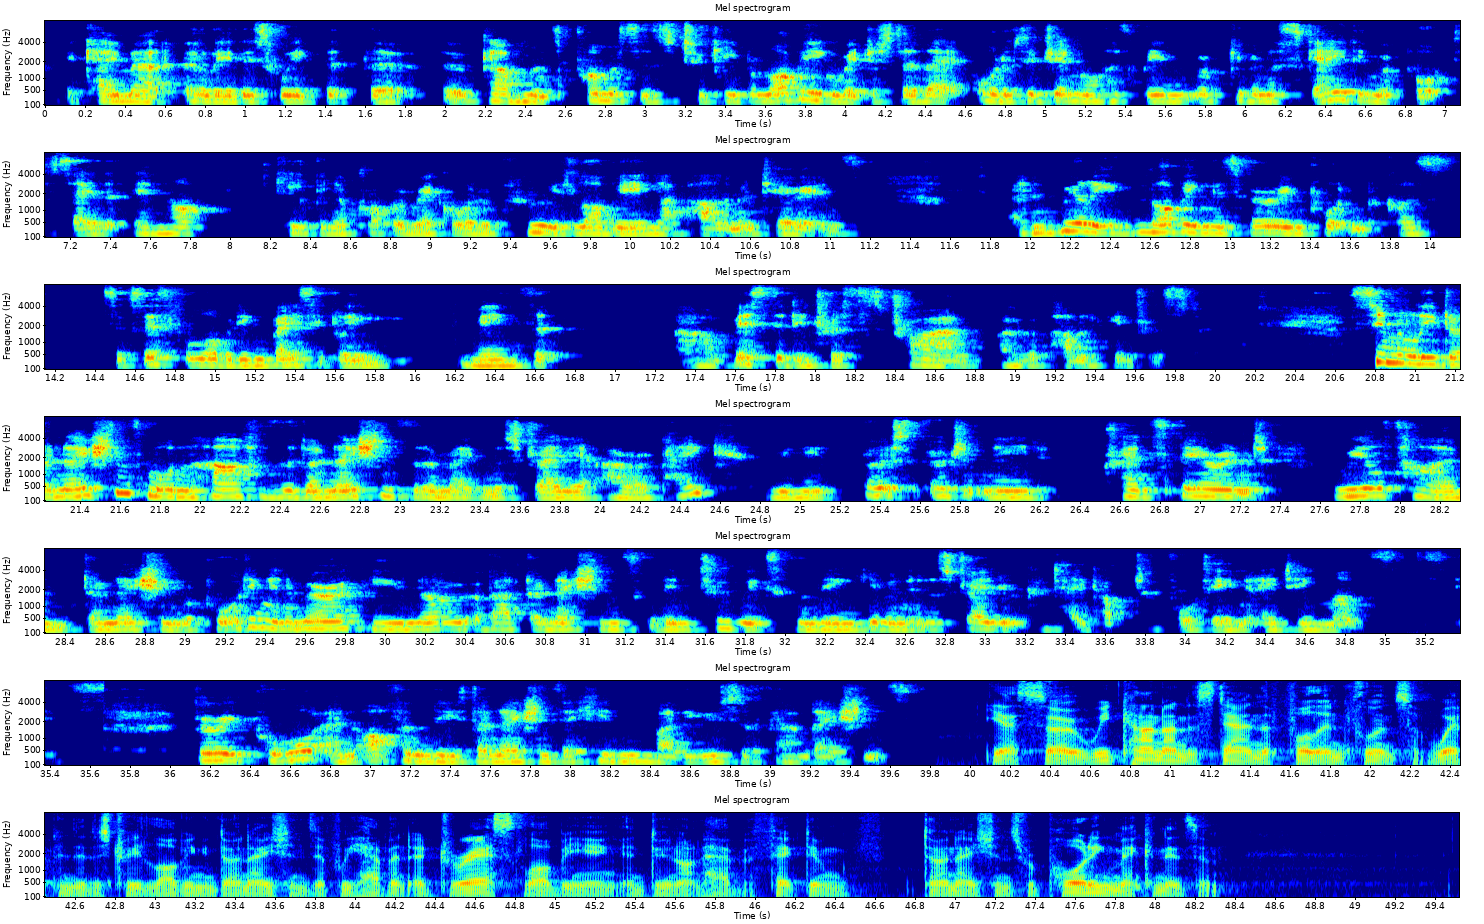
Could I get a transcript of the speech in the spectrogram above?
it came out earlier this week that the, the government's promises to keep a lobbying register, that Auditor General has been given a scathing report to say that they're not keeping a proper record of who is lobbying our parliamentarians. And really, lobbying is very important because successful lobbying basically means that uh, vested interests triumph over public interest. Similarly, donations, more than half of the donations that are made in Australia are opaque. We need urgent need transparent, real-time donation reporting. In America, you know about donations within two weeks of them being given. In Australia, it can take up to 14, 18 months. It's very poor, and often these donations are hidden by the use of foundations. Yes, so we can't understand the full influence of weapons industry lobbying and donations if we haven't addressed lobbying and do not have effective donations reporting mechanism.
